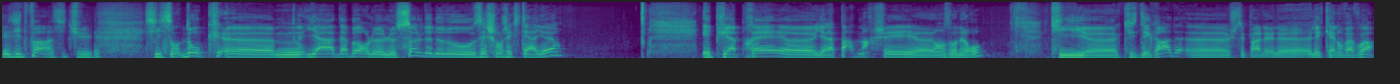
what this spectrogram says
n'hésite pas hein, si tu. s'ils sont... Donc, euh, il y a d'abord le, le solde de nos échanges extérieurs. Et puis après, euh, il y a la part de marché euh, en zone euro. Qui, euh, qui se dégrade, je sais pas le- le- lesquels on va voir.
